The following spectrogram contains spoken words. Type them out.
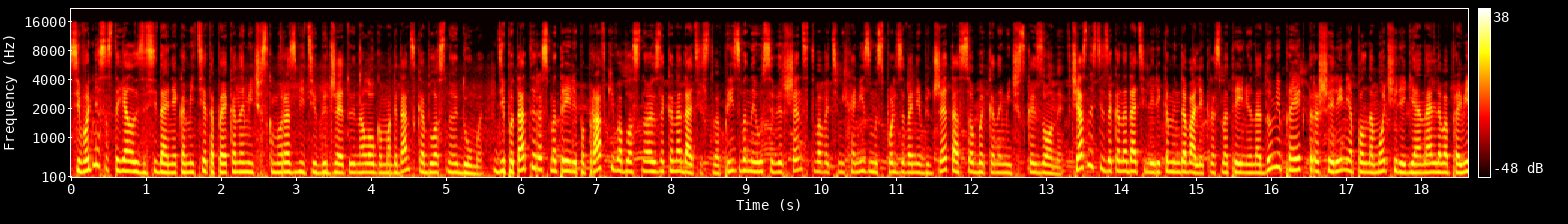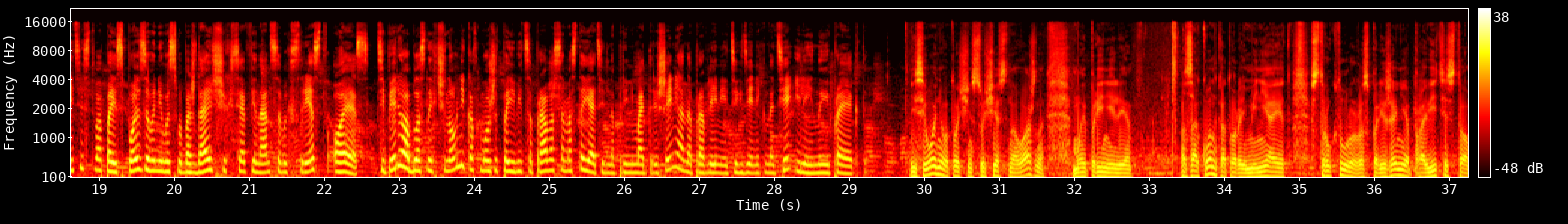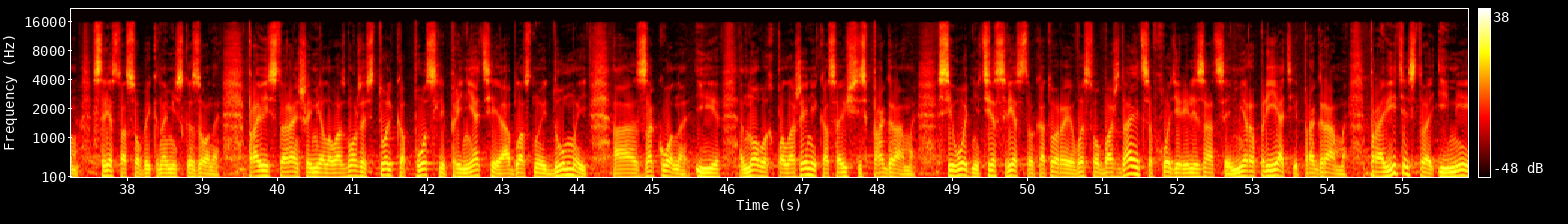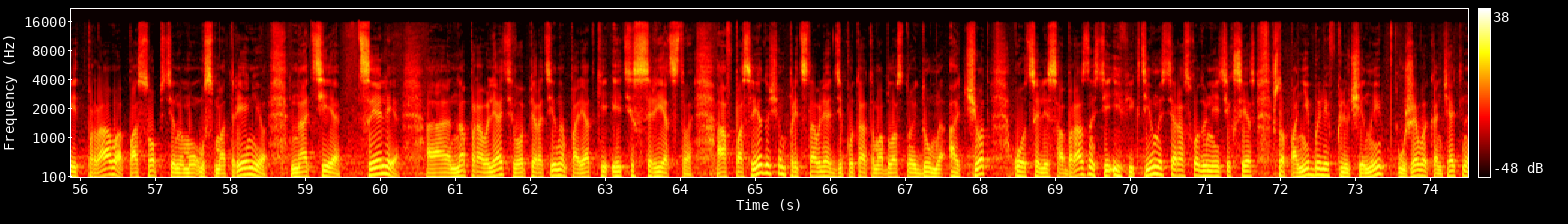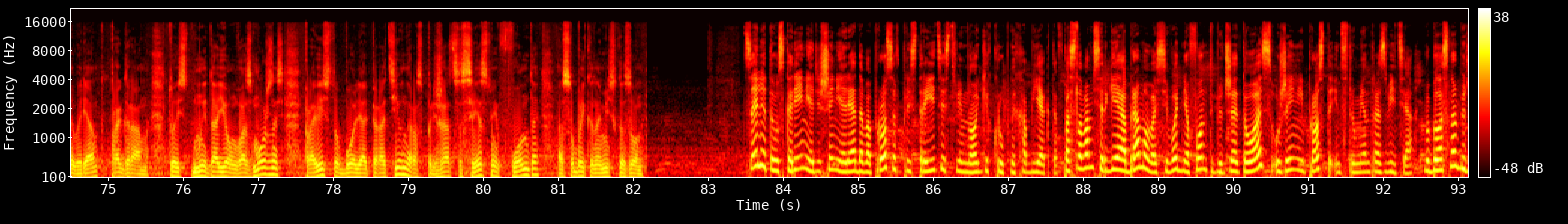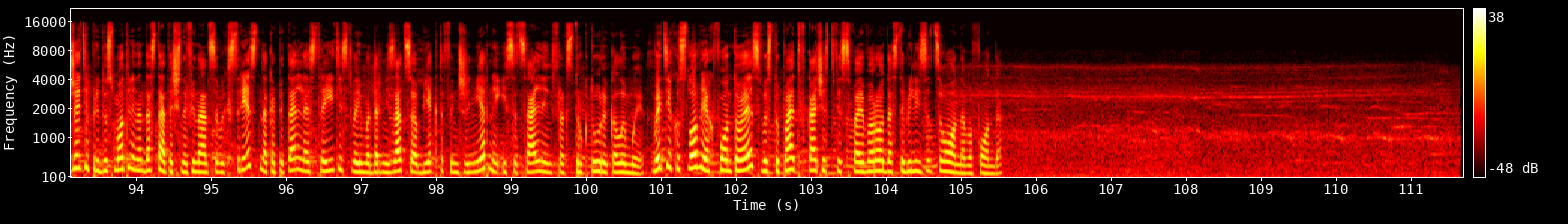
Сегодня состоялось заседание Комитета по экономическому развитию, бюджету и налогам Магаданской областной думы. Депутаты рассмотрели поправки в областное законодательство, призванные усовершенствовать механизм использования бюджета особой экономической зоны. В частности, законодатели рекомендовали к рассмотрению на Думе проект расширения полномочий регионального правительства по использованию высвобождающихся финансовых средств ОС. Теперь у областных чиновников может появиться право самостоятельно принимать решения о направлении этих денег на те или иные проекты. И сегодня вот очень существенно важно, мы приняли закон, который меняет структуру распоряжения правительством средств особой экономической зоны. Правительство раньше имело возможность только после принятия областной думой а, закона и новых положений, касающихся программы. Сегодня те средства, которые высвобождаются в ходе реализации мероприятий программы, правительство имеет право по собственному усмотрению на те цели а, направлять в оперативном порядке эти эти средства, а в последующем представлять депутатам областной думы отчет о целесообразности и эффективности расходования этих средств, чтобы они были включены уже в окончательный вариант программы. То есть мы даем возможность правительству более оперативно распоряжаться средствами фонда особой экономической зоны. Цель – это ускорение решения ряда вопросов при строительстве многих крупных объектов. По словам Сергея Абрамова, сегодня фонд бюджет ОС уже не просто инструмент развития. В областном бюджете предусмотрено достаточно финансовых средств на капитальное строительство и модернизацию объектов инженерной и социальной инфраструктуры Колымы. В этих условиях фонд ОС выступает в качестве своего рода стабилизационного фонда.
